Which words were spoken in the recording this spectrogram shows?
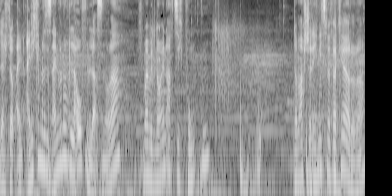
Ja, ich glaube, eigentlich kann man das jetzt einfach noch laufen lassen, oder? Ich meine, mit 89 Punkten, da macht eigentlich nichts mehr verkehrt, oder?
